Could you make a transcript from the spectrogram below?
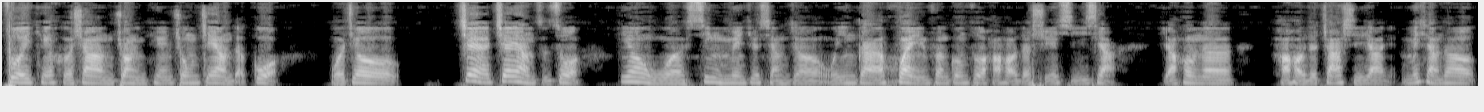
做一天和尚撞一天钟这样的过，我就这这样子做。因为我心里面就想着，我应该换一份工作，好好的学习一下，然后呢，好好的扎实一下。没想到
